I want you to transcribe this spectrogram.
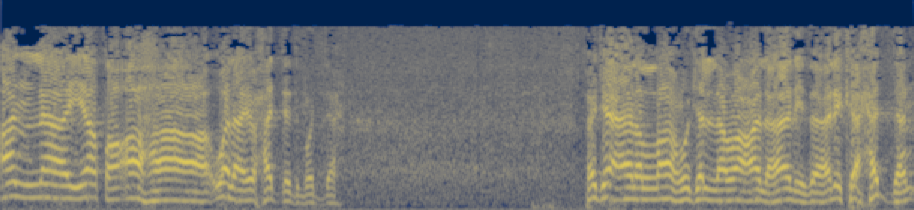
أن لا يطأها ولا يحدد مدة. فجعل الله جل وعلا لذلك حدا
